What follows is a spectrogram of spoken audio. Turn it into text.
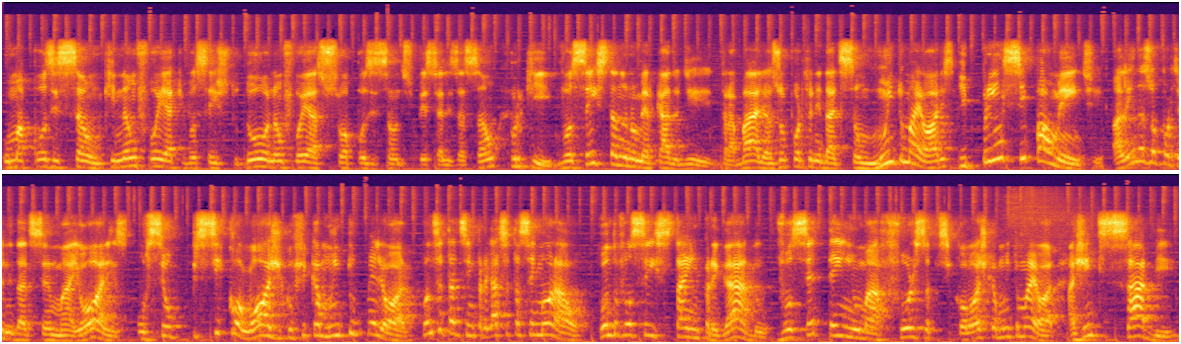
uma posição que não foi a que você estudou, não foi a sua posição de especialização, porque você estando no mercado de trabalho, as oportunidades são muito maiores e principalmente, além das oportunidades serem maiores, o seu psicológico fica muito melhor. Quando você está desempregado, você está sem moral. Quando você está empregado, você tem uma força psicológica muito maior. A gente sabe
